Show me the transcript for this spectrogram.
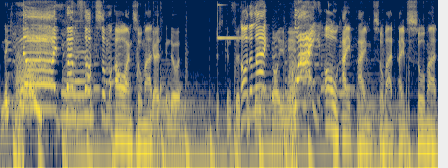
Nikki, No, I bounced off someone. Oh, I'm so mad. You guys can do it. Just consistency. Oh, the lag. all you need. Why? Oh, I, I'm so mad. I am so mad.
